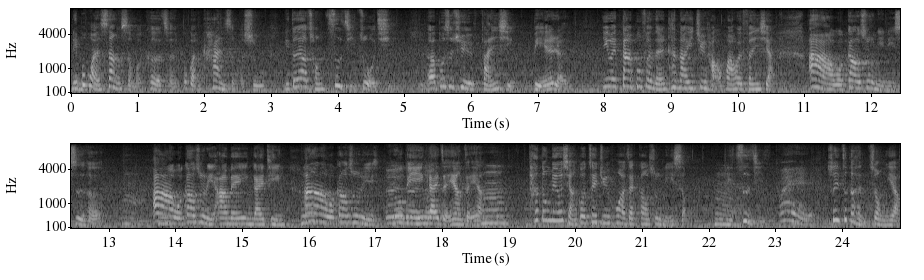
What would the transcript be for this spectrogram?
你不管上什么课程，不管看什么书，你都要从自己做起，而不是去反省别人。因为大部分的人看到一句好话会分享啊，我告诉你，你适合。啊！我告诉你，阿妹应该听。啊！我告诉你，Ruby 应该怎样怎样。嗯，他都没有想过这句话在告诉你什么。嗯，你自己。对。所以这个很重要。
